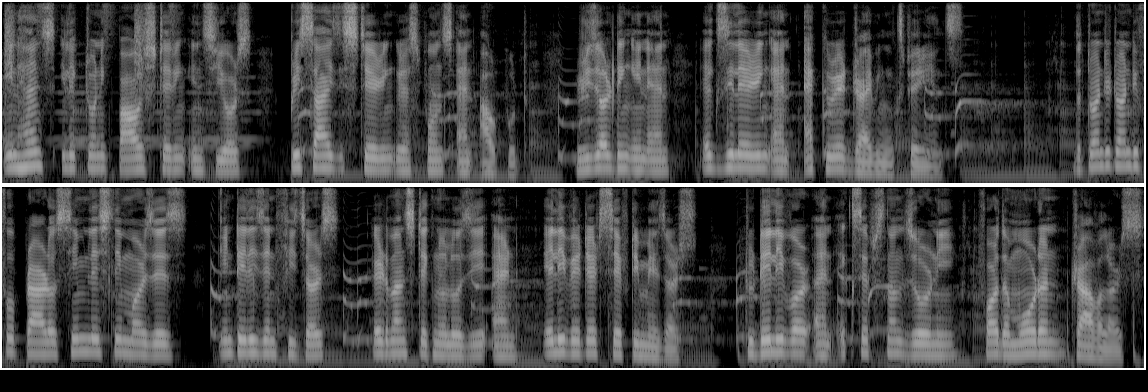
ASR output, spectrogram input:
Enhanced electronic power steering ensures precise steering response and output, resulting in an exhilarating and accurate driving experience. The 2024 Prado seamlessly merges intelligent features, advanced technology, and elevated safety measures to deliver an exceptional journey for the modern travelers.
